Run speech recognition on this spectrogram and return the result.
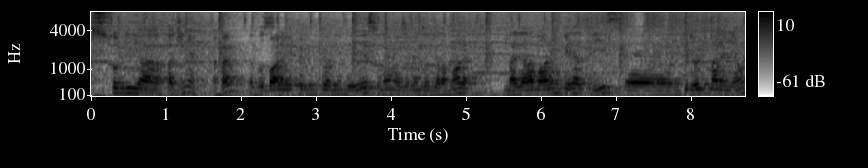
Sobre a fadinha, Uhum. você Bora. perguntou ali o endereço, né, mais ou menos onde ela mora, mas ela mora em Imperatriz, é, interior de Maranhão.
